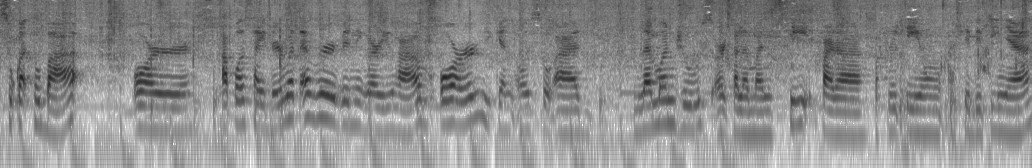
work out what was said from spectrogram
suka tuba, or apple cider, whatever vinegar you have. Or you can also add lemon juice or calamansi para fruity yung acidity niya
